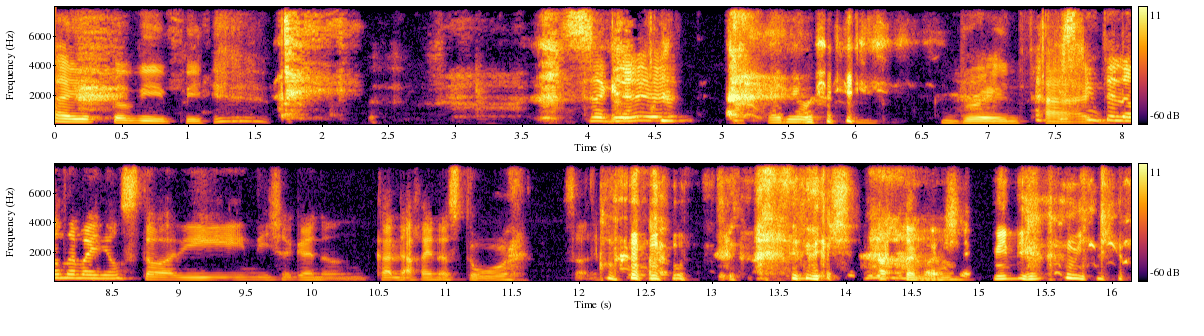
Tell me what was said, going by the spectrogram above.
Hayop ka, VP. Sa ganun. Anyway, Brain fag. Simple lang naman yung story. Hindi siya ganun kalaki na store. Sorry. Sakto lang. Medium, medium.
